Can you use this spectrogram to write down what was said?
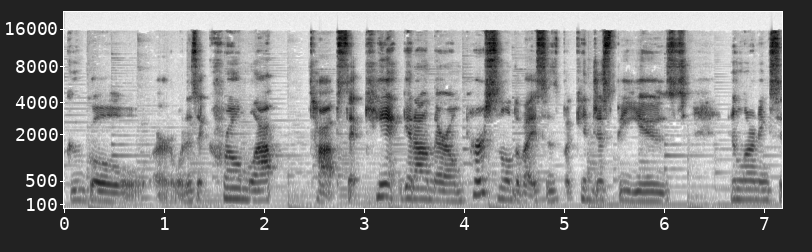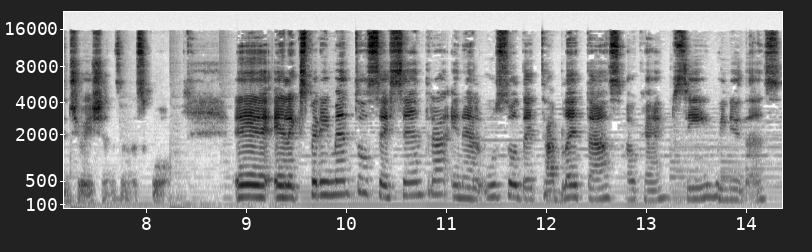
Google or what is it, Chrome laptops that can't get on their own personal devices but can just be used in learning situations in the school. Eh, el experimento se centra en el uso de tabletas, okay, see, we knew this,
